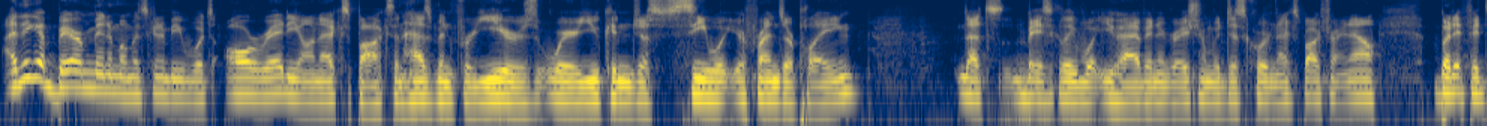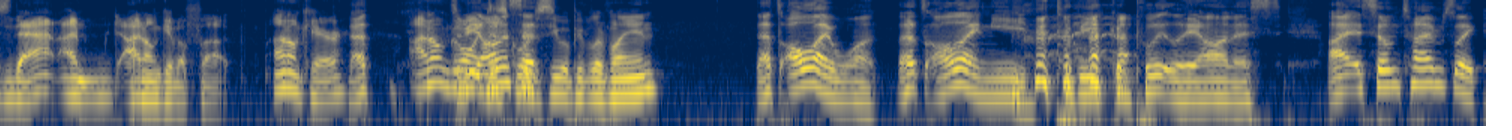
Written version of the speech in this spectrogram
I think a bare minimum is going to be what's already on Xbox and has been for years where you can just see what your friends are playing that's basically what you have integration with Discord and Xbox right now. But if it's that, I'm I don't give a fuck. I don't care. That, I don't go on honest, Discord to see what people are playing. That's all I want. That's all I need to be completely honest. I sometimes like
